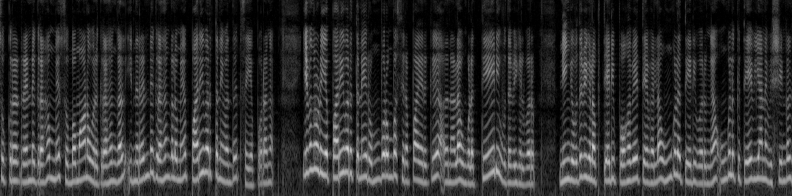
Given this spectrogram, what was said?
சுக்ரன் ரெண்டு கிரகமுமே சுபமான ஒரு கிரகங்கள். இந்த ரெண்டு கிரகங்களுமே பரிவர்த்தனை வந்து செய்ய போகிறாங்க இவங்களுடைய பரிவர்த்தனை ரொம்ப ரொம்ப சிறப்பாக இருக்குது அதனால் உங்களை தேடி உதவிகள் வரும். நீங்கள் உதவிகளை தேடி போகவே தேவையில்லை. உங்களை தேடி வருங்க. உங்களுக்கு தேவையான விஷயங்கள்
